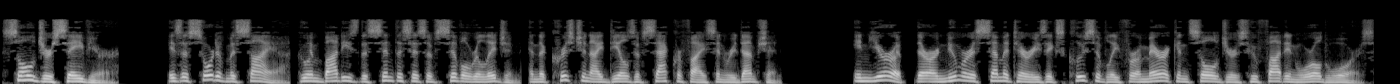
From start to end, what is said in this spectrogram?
«soldier savior» is a sort of messiah, who embodies the synthesis of civil religion, and the Christian ideals of sacrifice and redemption. In Europe, there are numerous cemeteries exclusively for American soldiers who fought in world wars.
